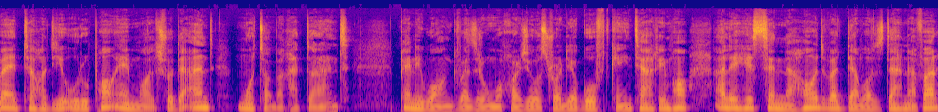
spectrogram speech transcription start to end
و اتحادیه اروپا اعمال شده اند مطابقت دارند. پنی وانگ وزیر امور خارجه استرالیا گفت که این تحریم ها علیه سه نهاد و دوازده نفر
